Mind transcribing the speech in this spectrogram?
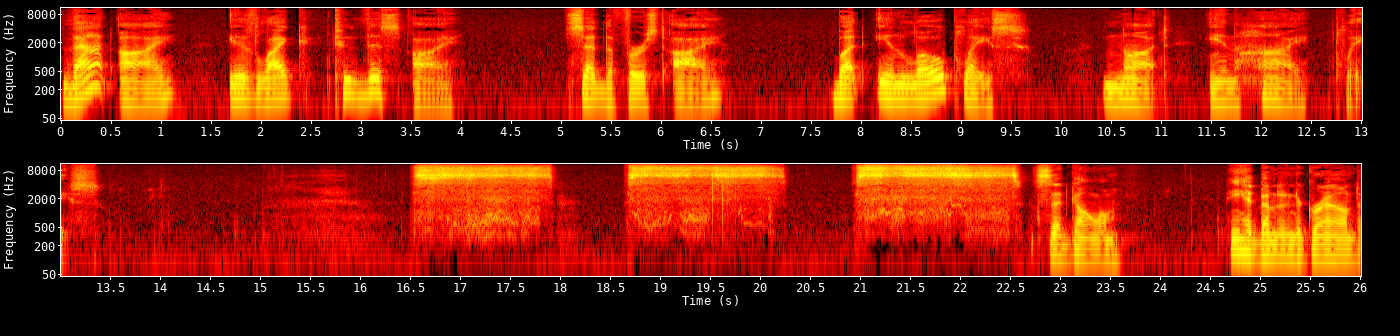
That eye is like to this eye, said the first eye, but in low place, not in high place. Said Gollum. He had been underground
